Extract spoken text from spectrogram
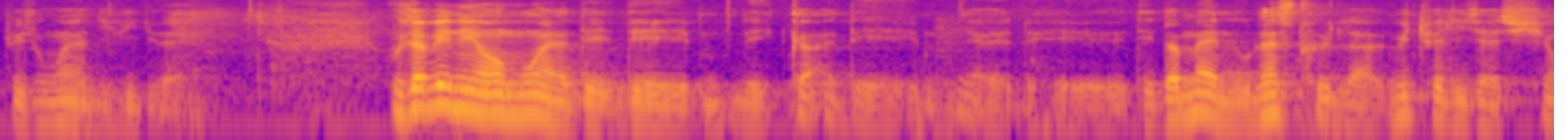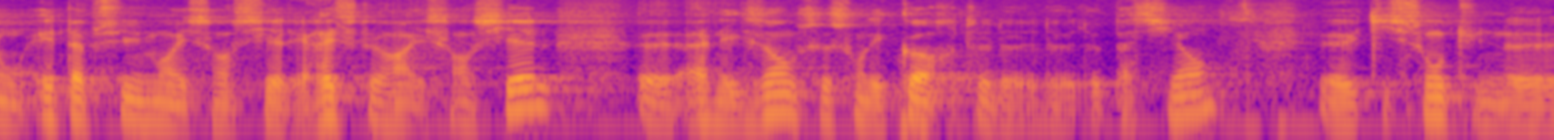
plus ou moins individuelle. Vous avez néanmoins des, des, domaines où la mutualisation est absolument essentielle et restera essentielle. Euh, un exemple, ce sont les cohortes de, patients euh, qui sont une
